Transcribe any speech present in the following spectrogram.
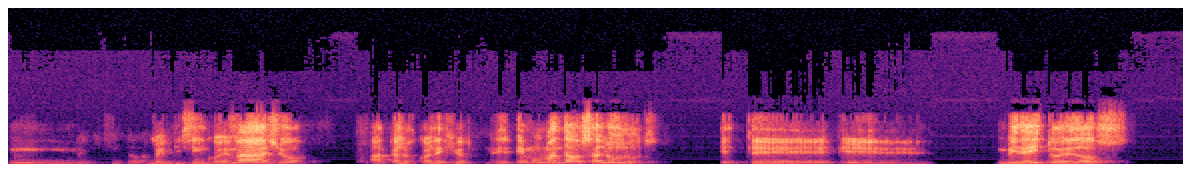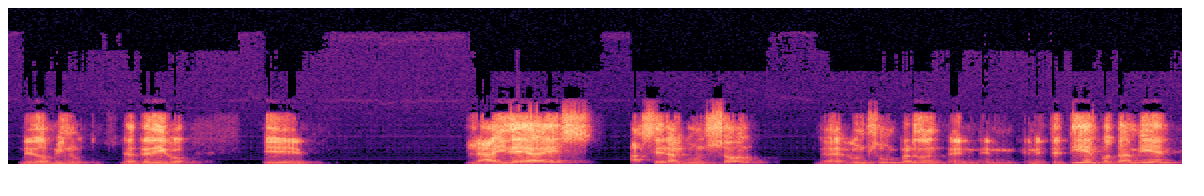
25 mm, de mayo, acá los colegios, hemos mandado saludos, este, un videito de dos, de dos minutos. Ya te digo, la idea es hacer algún Zoom, algún Zoom, perdón, en, este tiempo también,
